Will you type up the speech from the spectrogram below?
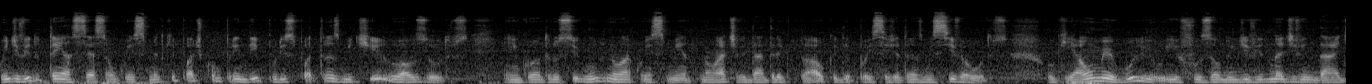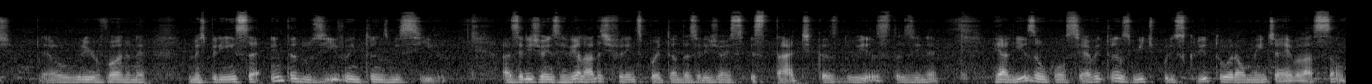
o indivíduo tem acesso a um conhecimento que pode compreender e por isso pode transmiti-lo aos outros, enquanto no segundo não há conhecimento, não há atividade intelectual que depois seja transmissível a outros. O que há um mergulho e fusão do indivíduo na divindade, é o nirvana, né? uma experiência intraduzível e intransmissível. As religiões reveladas, diferentes, portanto, das religiões estáticas do êxtase, né, realizam, conservam e transmitem por escrito oralmente a revelação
